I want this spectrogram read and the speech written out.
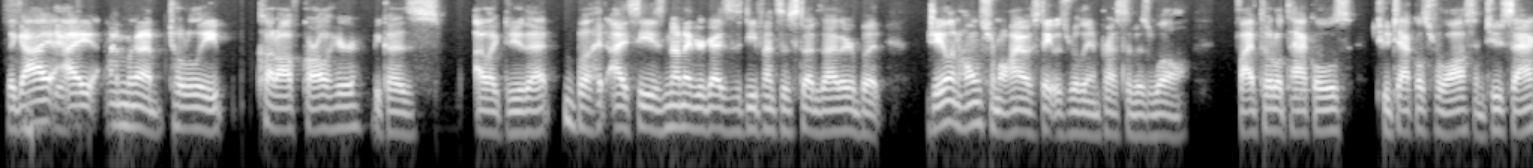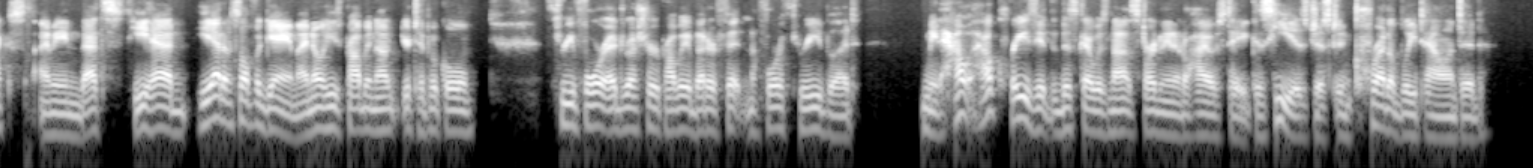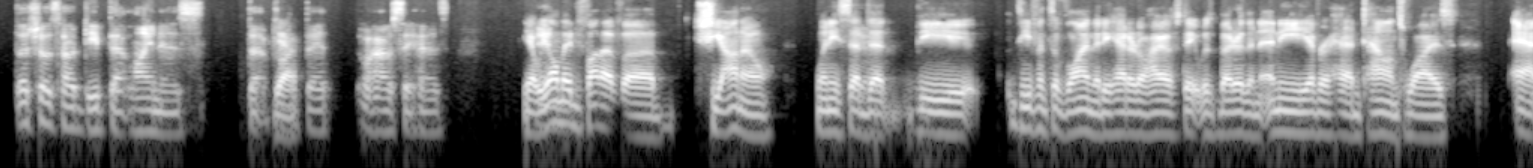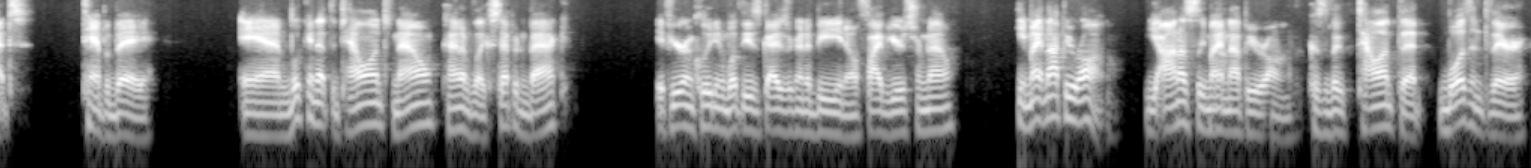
The guy yeah. I I'm going to totally cut off Carl here because I like to do that, but I see none of your guys' defensive studs either, but Jalyn Holmes from Ohio State was really impressive as well five total tackles, two tackles for loss, and two sacks. I mean, that's he had he had himself a game. I know he's probably not your typical three four edge rusher, probably a better fit in a four three, but I mean, how how crazy that this guy was not starting at Ohio State because he is just incredibly talented. That shows how deep that line is that yeah. that Ohio State has. Yeah, we and, all made fun of uh, Schiano when he said yeah. that the defensive line that he had at Ohio State was better than any he ever had talents wise at Tampa Bay. And looking at the talent now, kind of like stepping back, if you're including what these guys are going to be, you know, five years from now, he might not be wrong. He honestly might not be wrong because the talent that wasn't there.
